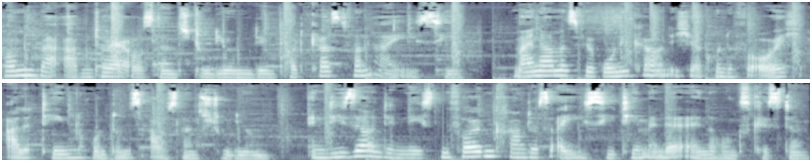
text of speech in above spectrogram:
willkommen bei Abenteuer Auslandsstudium, dem Podcast von IEC. Mein Name ist Veronika und ich erkunde für euch alle Themen rund ums Auslandsstudium. In dieser und den nächsten Folgen kramt das IEC-Team in der Erinnerungskiste.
